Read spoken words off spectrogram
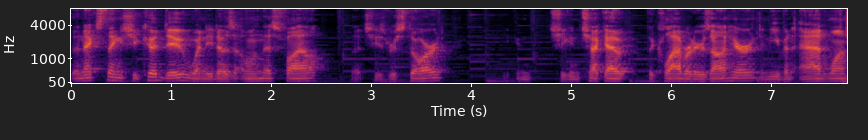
the next thing she could do, Wendy does own this file that she's restored. Can, she can check out the collaborators on here and even add one.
